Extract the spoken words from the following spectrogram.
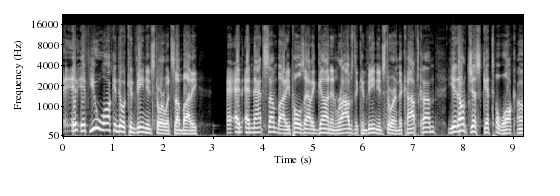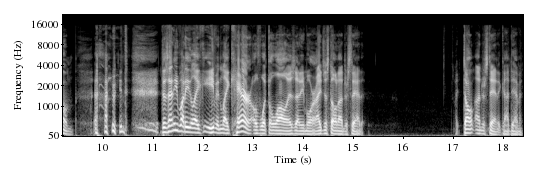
If, if you walk into a convenience store with somebody and and that somebody pulls out a gun and robs the convenience store and the cops come, you don't just get to walk home. I mean, does anybody like even like care of what the law is anymore? I just don't understand it. I don't understand it. God damn it.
